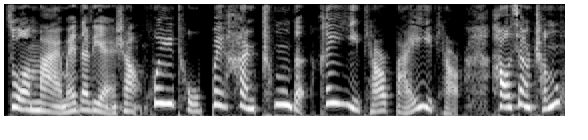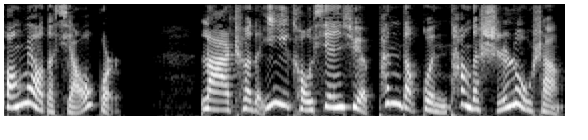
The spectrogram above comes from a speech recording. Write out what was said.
做买卖的脸上灰土被汗冲得黑一条白一条，好像城隍庙的小鬼儿。拉车的一口鲜血喷到滚烫的石路上，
